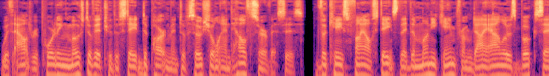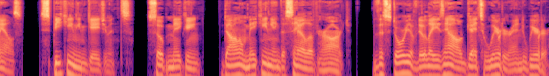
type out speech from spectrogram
without reporting most of it to the State Department of Social and Health Services. The case file states that the money came from Diallo's book sales speaking engagements, soap making, doll making and the sale of her art. The story of Dolezal gets weirder and weirder.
